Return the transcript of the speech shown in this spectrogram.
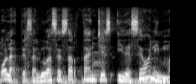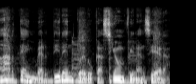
Hola, te saluda César Tánchez y deseo animarte a invertir en tu educación financiera.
